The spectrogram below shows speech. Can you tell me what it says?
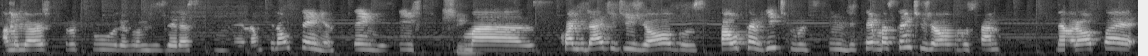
a melhor estrutura, vamos dizer assim. Né? Não que não tenha, tem, existe. Sim. Mas qualidade de jogos, falta ritmo de ter bastante jogos, sabe? Na Europa, é,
